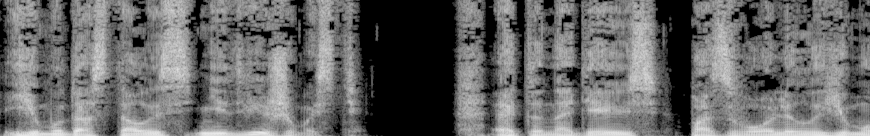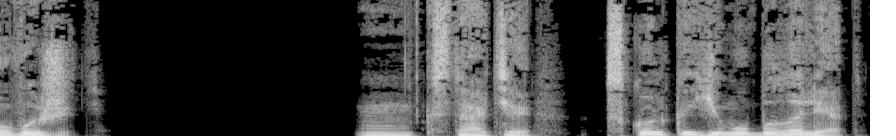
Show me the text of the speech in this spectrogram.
ему досталась недвижимость. Это, надеюсь, позволило ему выжить. Кстати, сколько ему было лет?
